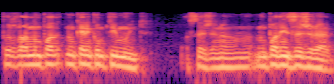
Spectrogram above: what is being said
por outro lado, não, pode, não querem competir muito, ou seja, não, não podem exagerar.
